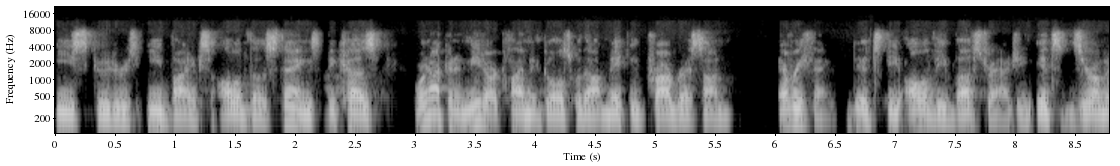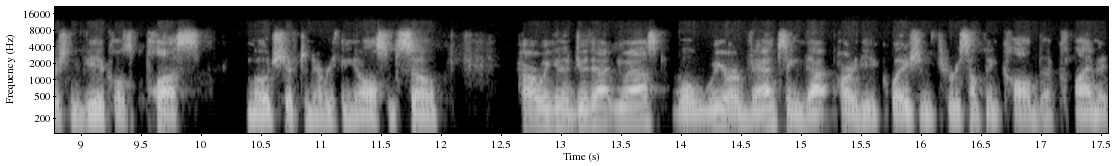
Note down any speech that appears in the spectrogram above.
e scooters, e bikes, all of those things, because we're not going to meet our climate goals without making progress on everything. It's the all of the above strategy. It's zero emission vehicles plus mode shift and everything else. And so, how are we going to do that, you ask? Well, we are advancing that part of the equation through something called the Climate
